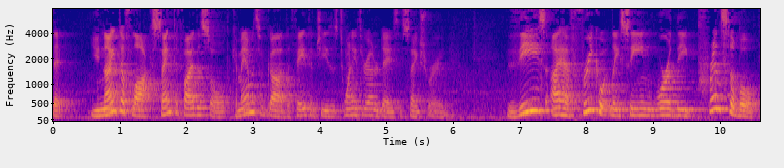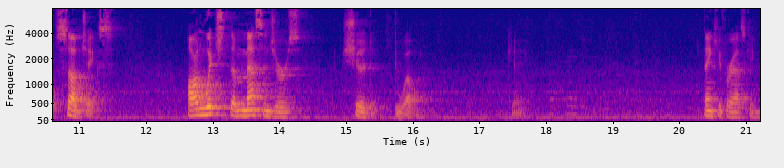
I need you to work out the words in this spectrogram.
that unite the flock, sanctify the soul, the commandments of God, the faith of Jesus, 2300 days, the sanctuary. These I have frequently seen were the principal subjects on which the messengers should dwell. Okay. Thank you for asking.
